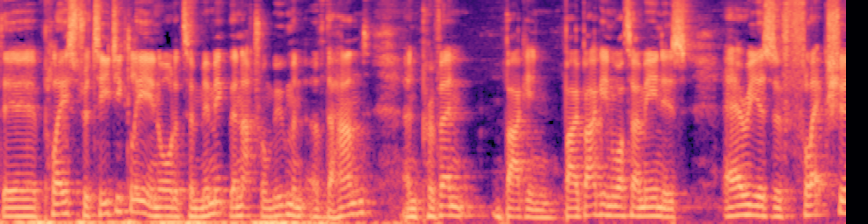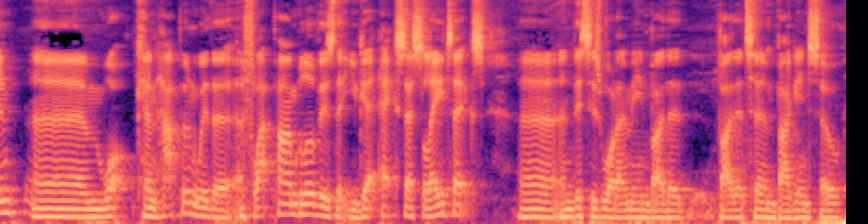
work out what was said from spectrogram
They're placed strategically in order to mimic the natural movement of the hand and prevent bagging. By bagging, what I mean is areas of flexion. Um, what can happen with a, a flat palm glove is that you get excess latex, uh, and this is what I mean by the by the term bagging. So,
